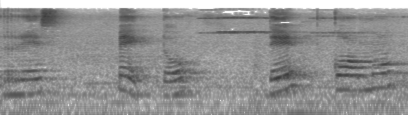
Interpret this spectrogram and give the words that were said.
respecto de cómo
